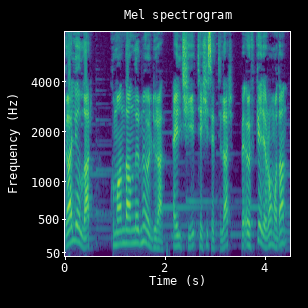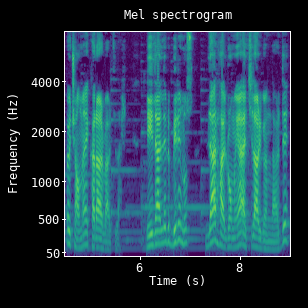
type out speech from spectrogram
Galyalılar kumandanlarını öldüren elçiyi teşhis ettiler ve öfkeyle Roma'dan öç almaya karar verdiler. Liderleri Brennus derhal Roma'ya elçiler gönderdi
